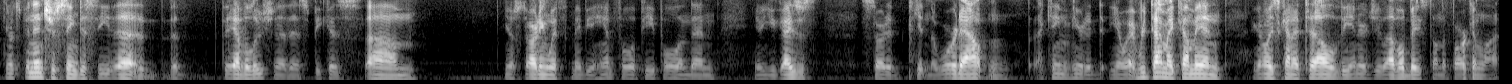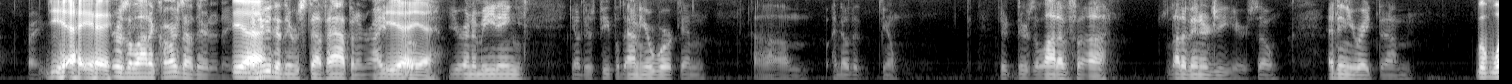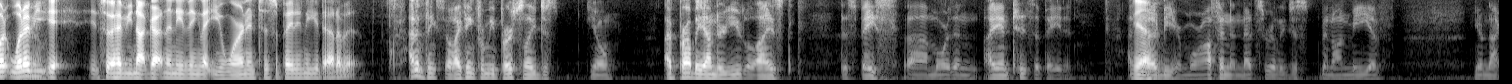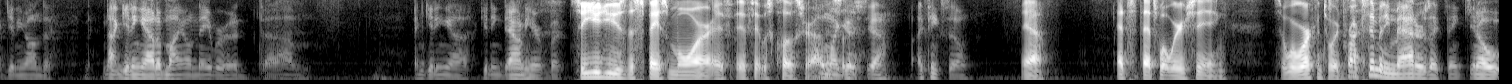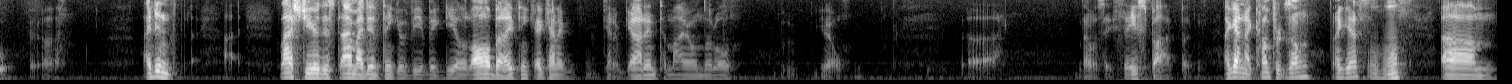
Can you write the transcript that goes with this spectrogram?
you know it's been interesting to see the the, the evolution of this because um, you know starting with maybe a handful of people and then you know you guys started getting the word out and I came here to you know every time I come in I can always kind of tell the energy level based on the parking lot right Yeah, yeah, there was a lot of cars out there today. So Yeah. I knew that there was stuff happening, right? Yeah, so yeah. You're in a meeting, you know, there's people down here working. Um, I know that, you know, there, there's a lot of, uh, a lot of energy here. So at any rate, um, But what what have you? i- So have you not gotten anything that you weren't anticipating to get out of it? I don't think so. I think for me personally, just, you know, I probably underutilized the space uh, more than I anticipated. I Yeah. thought I'd be here more often, and that's really just been on me of, you know, not getting on the, not getting out of my own neighborhood, um, and getting uh, getting down here. But So you'd use the space more if, if it was closer. oh my Obviously. gosh, yeah, I think so. Yeah, that's that's what we're seeing. So we're working towards that. Proximity matters. I think you know. I didn't last year. This time, I didn't think it would be a big deal at all. But I think I kind of kind of got into my own little, you know, uh, I don't say safe spot, but I got in a comfort zone, I guess. hmm Um,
